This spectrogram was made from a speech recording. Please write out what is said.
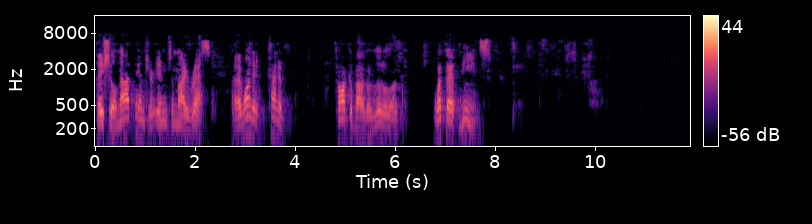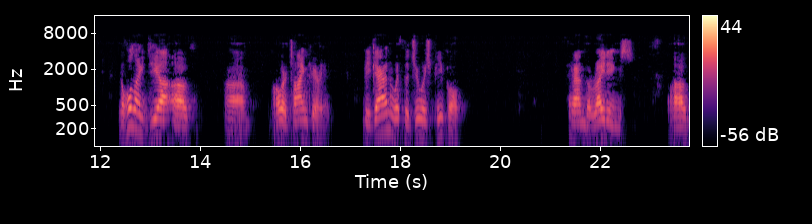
they shall not enter into my rest. I want to kind of talk about a little of what that means. The whole idea of uh, our time period began with the Jewish people and the writings of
